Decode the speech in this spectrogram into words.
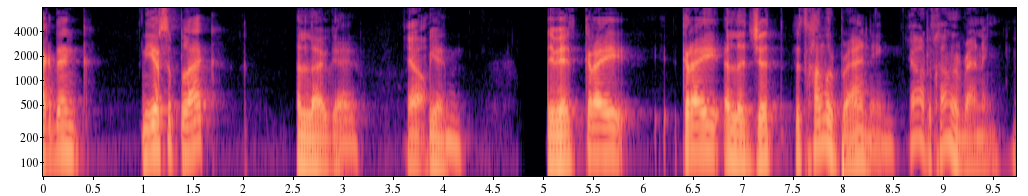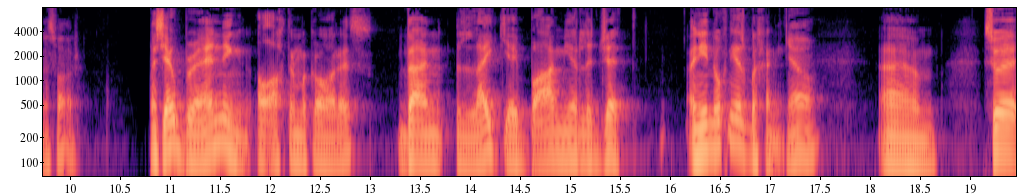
ek dink in die eerste plek 'n logo. ja. Een. Jy weet kry kry 'n legit dit gaan oor branding. Ja, dit gaan met branding. Dis waar. As jou branding al agter mekaar is, dan lyk jy baie meer legit. En jy nog nie eens begin nie. Ja. Ehm so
